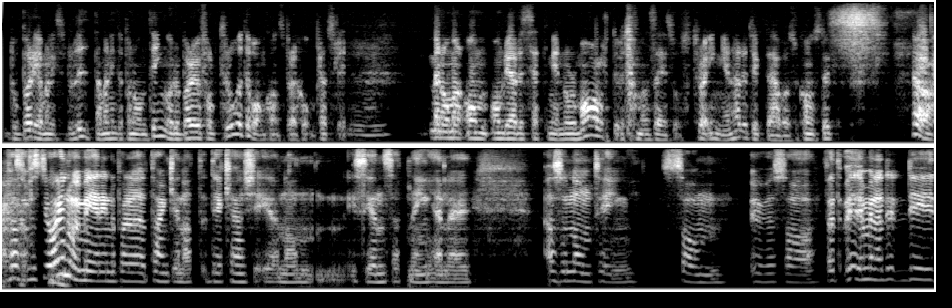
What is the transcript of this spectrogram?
Då börjar man liksom, då litar man inte på någonting och då börjar folk tro att det var en konspiration plötsligt. Mm. Men om, man, om, om det hade sett mer normalt ut om man säger så, så tror jag ingen hade tyckt det här var så konstigt. Ja, Fast, fast jag är nog mer inne på tanken att det kanske är någon iscensättning eller alltså någonting som USA... För att, jag menar, det, det,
